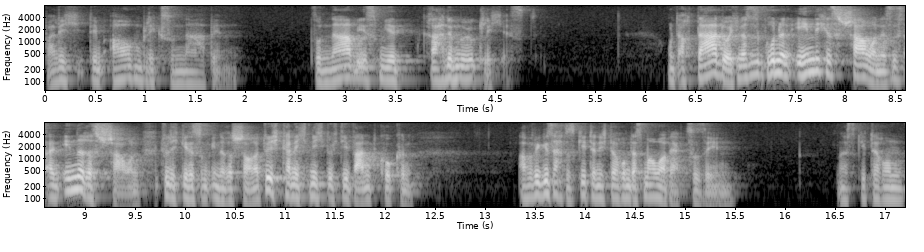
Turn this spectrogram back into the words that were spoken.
weil ich dem Augenblick so nah bin, so nah, wie es mir gerade möglich ist. Und auch dadurch, und das ist im Grunde ein ähnliches Schauen, es ist ein inneres Schauen. Natürlich geht es um inneres Schauen. Natürlich kann ich nicht durch die Wand gucken. Aber wie gesagt, es geht ja nicht darum, das Mauerwerk zu sehen. Es geht darum,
